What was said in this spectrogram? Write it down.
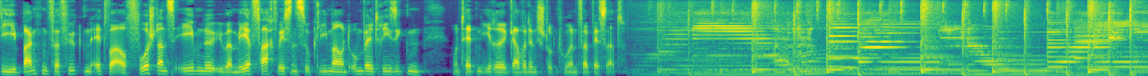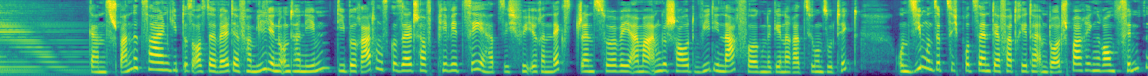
die Banken verfügten etwa auf Vorstandsebene über mehr Fachwissen zu Klima- und Umweltrisiken und hätten ihre Governance-Strukturen verbessert. Ganz spannende Zahlen gibt es aus der Welt der Familienunternehmen. Die Beratungsgesellschaft PwC hat sich für ihre Next Gen Survey einmal angeschaut, wie die nachfolgende Generation so tickt. Und 77 Prozent der Vertreter im deutschsprachigen Raum finden,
